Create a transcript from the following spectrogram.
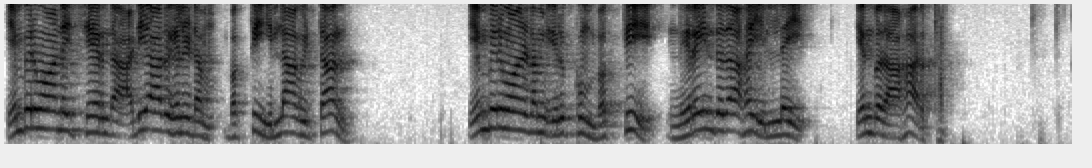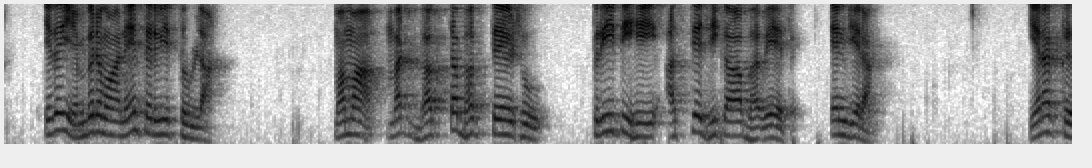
எம்பெருமானைச் சேர்ந்த அடியாறுகளிடம் பக்தி இல்லாவிட்டால் எம்பெருமானிடம் இருக்கும் பக்தி நிறைந்ததாக இல்லை என்பதாக அர்த்தம். இதை எம்பெருமானே தெரிவித்துள்ளான். மம மத் பக்த பக்தேஷு பிரீத்திகி அத்தியதிகா பவேத் என்கிறான். எனக்கு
